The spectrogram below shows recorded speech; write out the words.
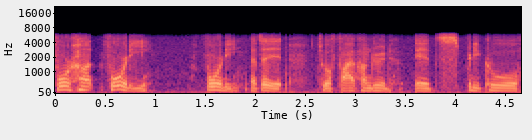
440, 40, that's it, to a 500. It's pretty cool.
